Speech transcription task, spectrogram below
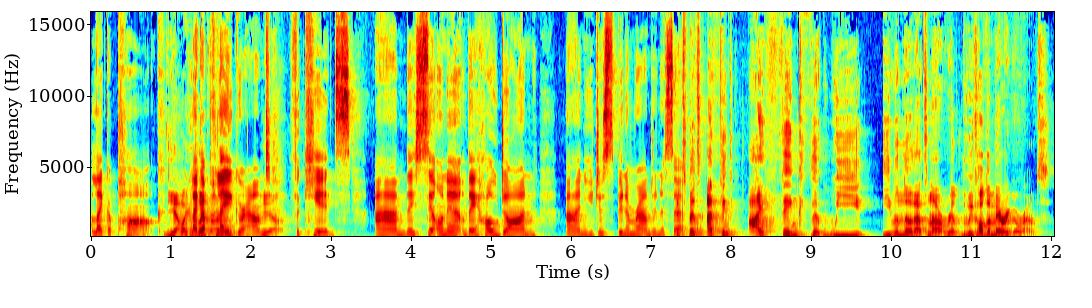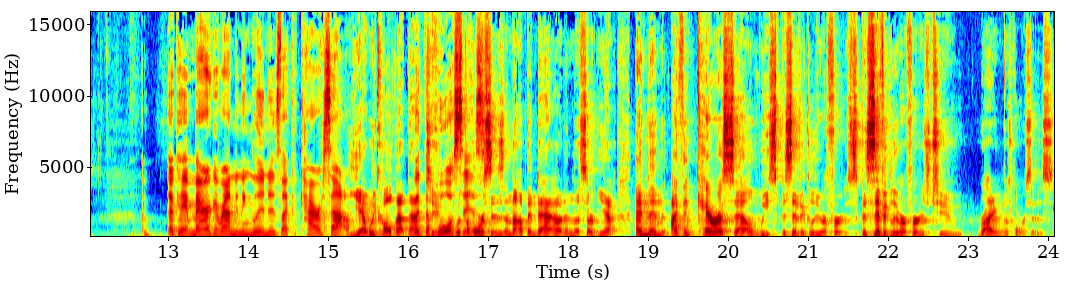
like a park, Yeah, like a a playground. playground Yeah. for kids. Um, they sit on it, they hold on, and you just spin them around in a circle. It's been, I think I think that we even though that's not real we call them merry-go-rounds. Okay, merry-go-round in England is like a carousel. Yeah, we call that that With the too. With the horses. horses and the up and down and the cir- yeah. And then I think carousel we specifically refer specifically refers to riding with horses.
